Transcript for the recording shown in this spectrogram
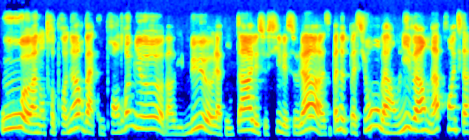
ou euh, un entrepreneur, bah, comprendre mieux. Bah, au début, euh, la compta, les ceci, les cela, c'est pas notre passion, bah, on y va, on apprend, etc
